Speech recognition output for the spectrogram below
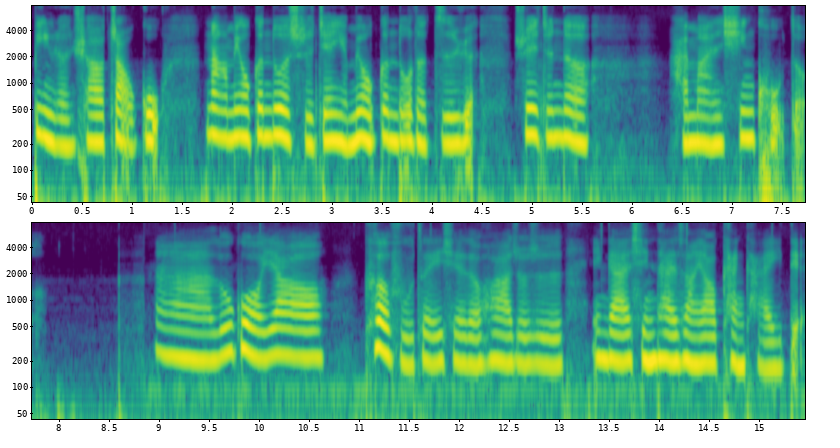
病人需要照顾，那没有更多的时间，也没有更多的资源，所以真的还蛮辛苦的。那如果要克服这一些的话，就是应该心态上要看开一点。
